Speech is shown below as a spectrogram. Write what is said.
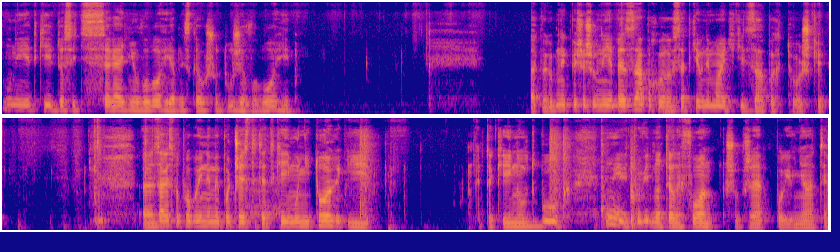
Вони є такі досить середньо вологі, я б не сказав, що дуже вологі. Так, виробник пише, що вони є без запаху, але все-таки вони мають якийсь запах трошки. Е, Зараз спробую ними почистити такий монітор і такий ноутбук. Ну і відповідно телефон, щоб вже порівняти,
